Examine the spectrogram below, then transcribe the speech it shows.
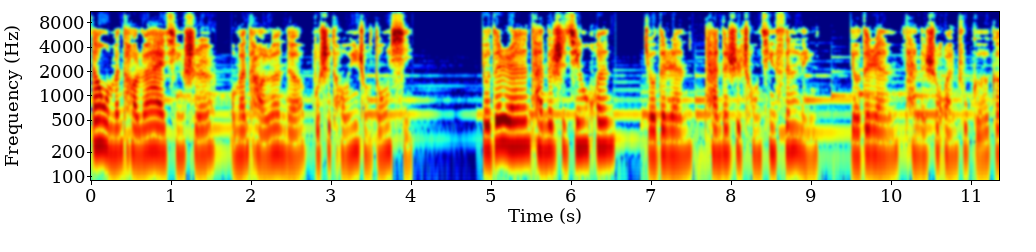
当我们讨论爱情时，我们讨论的不是同一种东西。有的人谈的是金婚，有的人谈的是重庆森林，有的人谈的是《还珠格格》，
